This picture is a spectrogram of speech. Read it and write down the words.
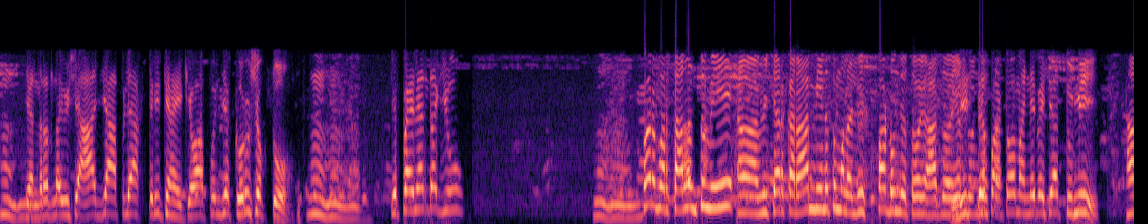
हम्म, केंद्रातला विषय आज जे आपल्या अखत्यारीत आहे किंवा आपण जे करू शकतो हम्म, हम्म, हम्म. ते पहिल्यांदा घेऊ. बरं बरं चालेल तुम्ही अं, विचार करा. मी ना तुम्हाला लिस्ट पाठवून देतो आज एक दोन लिस्ट दिवसात. पाठवा म्हणण्यापेक्षा तुम्ही. हा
